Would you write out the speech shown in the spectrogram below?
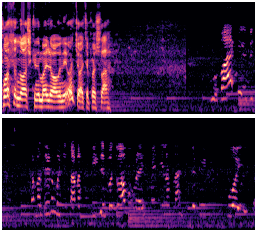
просто ножки намальовані. От тьотя пішла. Буває, машину мені саме тільки блядь, мені на класі такий поїздка.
